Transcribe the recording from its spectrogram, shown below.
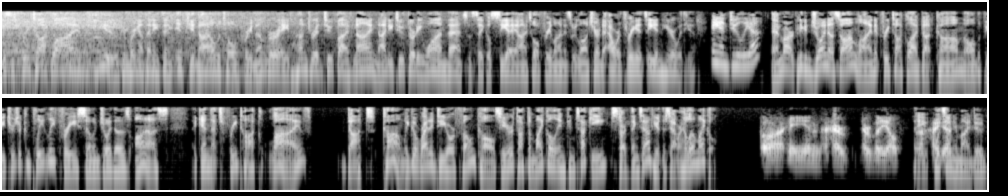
This is Free Talk Live. You can bring up anything if you dial the toll free number 800 259 9231. That's the SACL CAI toll free line as we launch here into hour three. It's Ian here with you. And Julia, and Mark. And you can join us online at freetalklive.com. All the features are completely free, so enjoy those on us. Again, that's freetalklive.com. We go right into your phone calls here. Talk to Michael in Kentucky. Start things out here this hour. Hello, Michael. Uh, hey, Ian. How everybody else? Hey, uh, what's on your mind, dude?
